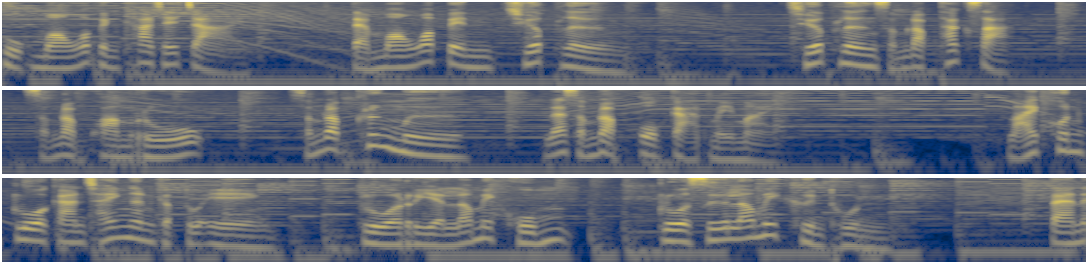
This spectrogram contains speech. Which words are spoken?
ถูกมองว่าเป็นค่าใช้จ่าย แต่มองว่าเป็นเชื้อเพลิง เชื้อเพลิงสำหรับทักษะสำหรับความรู้สำหรับเครื่องมือ และสำหรับโอกาสใหม่ ๆ หลายคนกลัวการใช้เงินกับตัวเอง กลัวเรียนแล้วไม่คุ้ม กลัวซื้อแล้วไม่คืนทุน แต่ใน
